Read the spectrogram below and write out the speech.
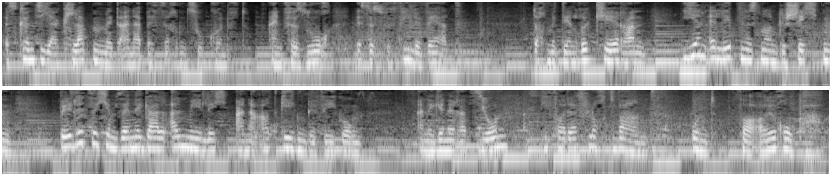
Es könnte ja klappen mit einer besseren Zukunft. Ein Versuch ist es für viele wert. Doch mit den Rückkehrern, ihren Erlebnissen und Geschichten bildet sich im Senegal allmählich eine Art Gegenbewegung. Eine Generation, die vor der Flucht warnt und vor Europa.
